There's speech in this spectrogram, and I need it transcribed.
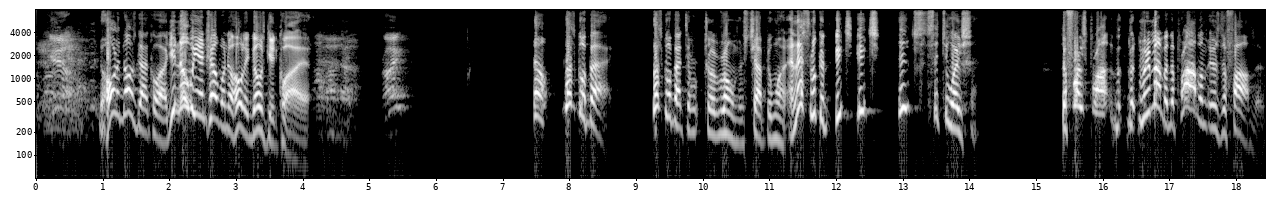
Yeah. The Holy Ghost got quiet. You know we in trouble when the Holy Ghost get quiet. Right. Now let's go back. Let's go back to, to Romans chapter one and let's look at each each each situation. The first problem, remember, the problem is the fathers.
